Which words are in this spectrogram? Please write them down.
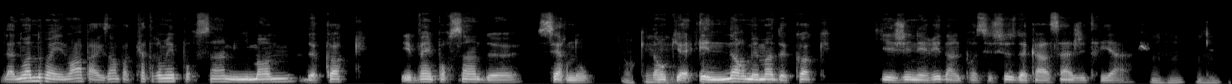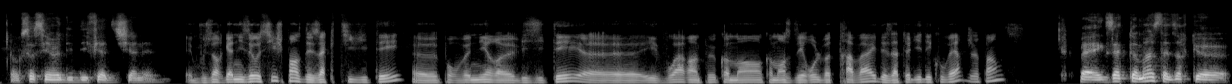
La noix de noyer noir, par exemple, a 80% minimum de coque et 20% de cerneau. Donc, il y a énormément de coque qui est généré dans le processus de cassage et triage. Mhm, mhm. Donc, ça, c'est un des défis additionnels. Et vous organisez aussi, je pense, des activités euh, pour venir euh, visiter euh, et voir un peu comment, comment se déroule votre travail, des ateliers découvertes, je pense? Ben, exactement, c'est-à-dire que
